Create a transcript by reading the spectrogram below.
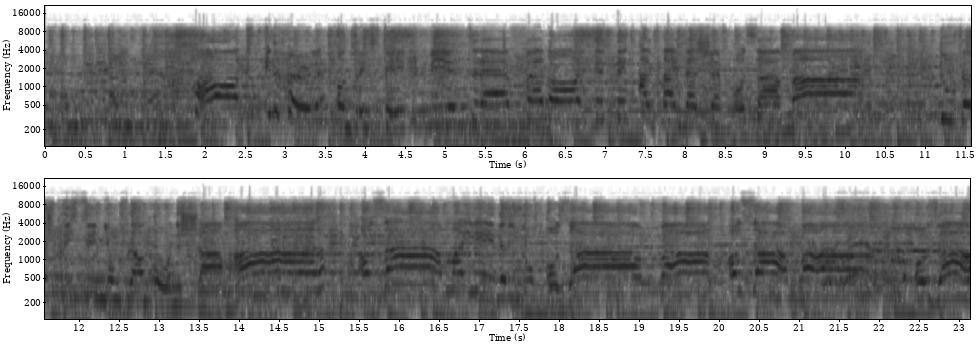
Hockst in Höhle und trinkst Tee. Wir treffen heute den Al-Qaida-Chef Osama. Du versprichst den Jungfrauen ohne Scham. Ha? Osama, jeder sucht. Osama, Osama, Osama,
